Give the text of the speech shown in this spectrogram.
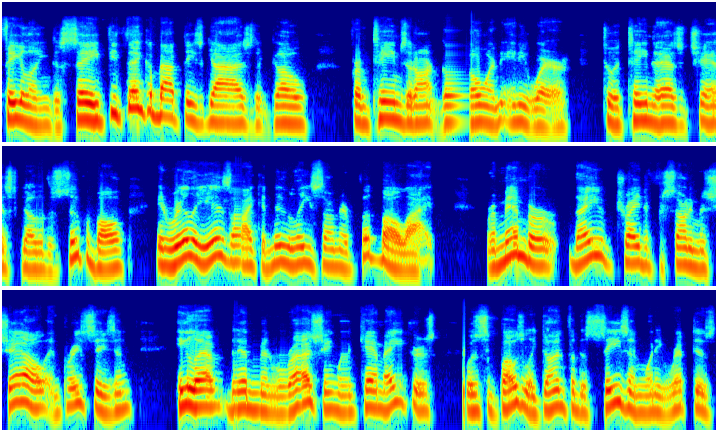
feeling to see. If you think about these guys that go from teams that aren't going anywhere to a team that has a chance to go to the Super Bowl, it really is like a new lease on their football life. Remember, they traded for Sony Michel in preseason. He left them in rushing when Cam Akers was supposedly done for the season when he ripped his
